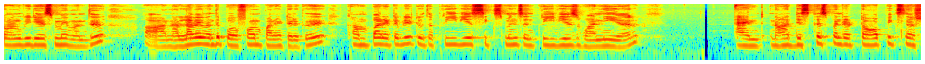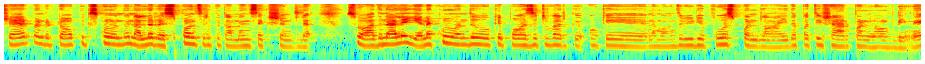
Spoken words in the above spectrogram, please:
லாங் வீடியோஸுமே வந்து நல்லாவே வந்து பெர்ஃபார்ம் பண்ணிட்டு இருக்குது. Comparatively to the previous six months and previous one year and நான் டிஸ்கஸ் பண்ணுற டாபிக்ஸ் நான் ஷேர் பண்ணுற டாபிக்ஸ்க்கும் வந்து நல்ல ரெஸ்பான்ஸ் இருக்குது கமெண்ட் செக்ஷனில் ஸோ அதனால எனக்கும் வந்து ஓகே பாசிட்டிவாக இருக்குது ஓகே நம்ம வந்து வீடியோ போஸ்ட் பண்ணலாம். இதை பற்றி ஷேர் பண்ணலாம் அப்படின்னு.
